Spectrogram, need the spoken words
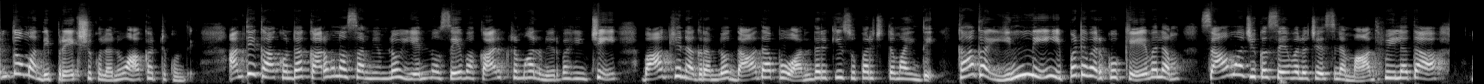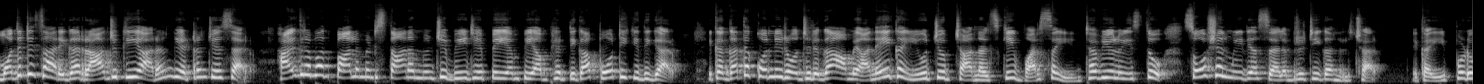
ఎంతో మంది ప్రేక్షకులను ఆకట్టుకుంది. అంతేకాకుండా కరోనా సమయంలో ఎన్నో సేవా కార్యక్రమాలు నిర్వహించి భాగ్యనగరంలో దాదాపు అందరికీ సుపరిచితమైంది. కాగా ఇన్ని ఇప్పటి వరకు కేవలం సామాజిక సేవలు చేసిన మాధవీలత మొదటిసారిగా రాజకీయ అరంగేట్రం చేశారు. హైదరాబాద్ పార్లమెంట్ స్థానం నుంచి బీజేపీ ఎంపీ అభ్యర్థిగా పోటీకి దిగారు. ఇక గత కొన్ని రోజులుగా ఆమె అనేక యూట్యూబ్ ఛానల్స్కి వరుస ఇంటర్వ్యూలు ఇస్తూ సోషల్ మీడియా సెలబ్రిటీగా నిలిచారు. ఇక ఇప్పుడు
